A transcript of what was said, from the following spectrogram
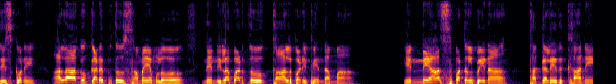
తీసుకొని అలాగూ గడుపుతూ సమయంలో నేను నిలబడుతూ కాలు పడిపోయిందమ్మా. ఎన్ని హాస్పిటల్ పోయినా తగ్గలేదు కానీ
